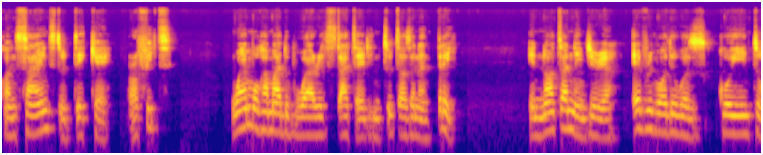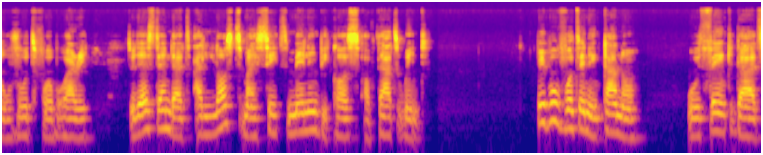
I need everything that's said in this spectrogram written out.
concerned to take care of it. When Muhammad Buhari started in 2003 in northern Nigeria, everybody was going to vote for Buhari to the extent that I lost my seat mainly because of that wind. people voting in Kano will think that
